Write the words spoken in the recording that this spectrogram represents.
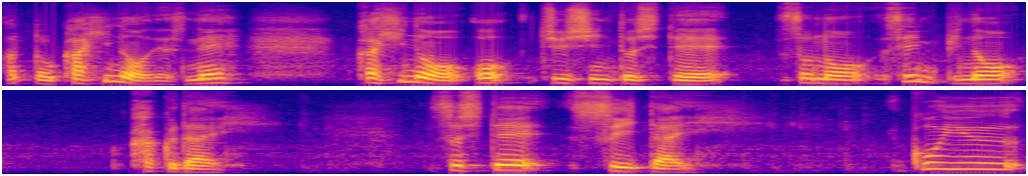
あと可否能ですね可否能を中心としてその戦費の拡大そして衰退こういう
